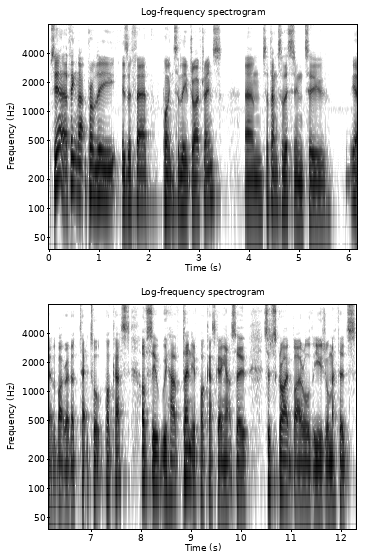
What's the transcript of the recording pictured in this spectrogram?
So yeah, I think that probably is a fair point to leave drivetrains. Um, so thanks for listening to yeah the Bike Radar Tech Talk podcast. Obviously, we have plenty of podcasts going out, so subscribe via all the usual methods.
